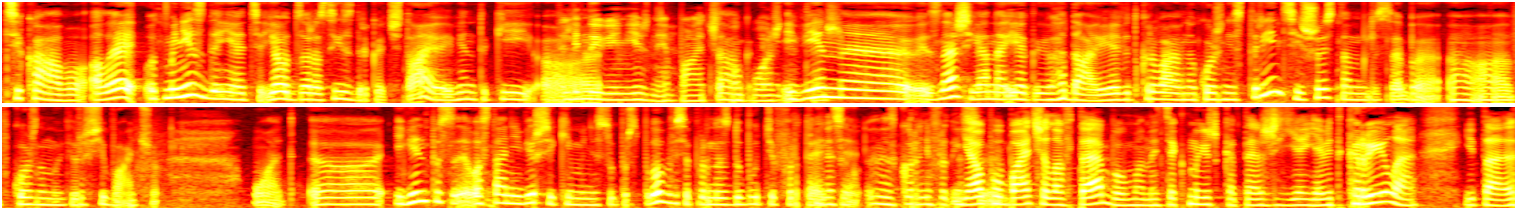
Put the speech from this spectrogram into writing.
цікаво. Але от мені здається, я от зараз Іздрика читаю, і він такий лінивий ніжний, бачу, так, І він, теж. Знаєш, я як гадаю, я відкриваю на кожній сторінці і щось там для себе в кожному вірші бачу. От е, І він пис... останній вірш, який мені супер сподобався, про нездобуті фортеці. Нескорені фортеці. Я побачила в тебе, у мене ця книжка теж є. Я відкрила і та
